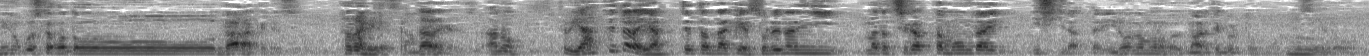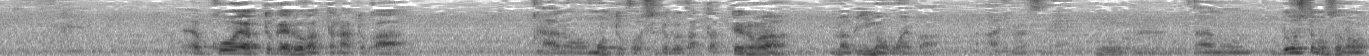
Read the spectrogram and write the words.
り残したことだらけですよ。ただけですか？だらけです。あの、でもやってたらやってただけ、それなりにまた違った問題意識だったり、いろんなものが生まれてくると思うんですけど、こうやっとけばよかったなとか、あの、もっとこうしとけばよかったっていうのは、まあ今思えばありますね。うあの、どうしてもその、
